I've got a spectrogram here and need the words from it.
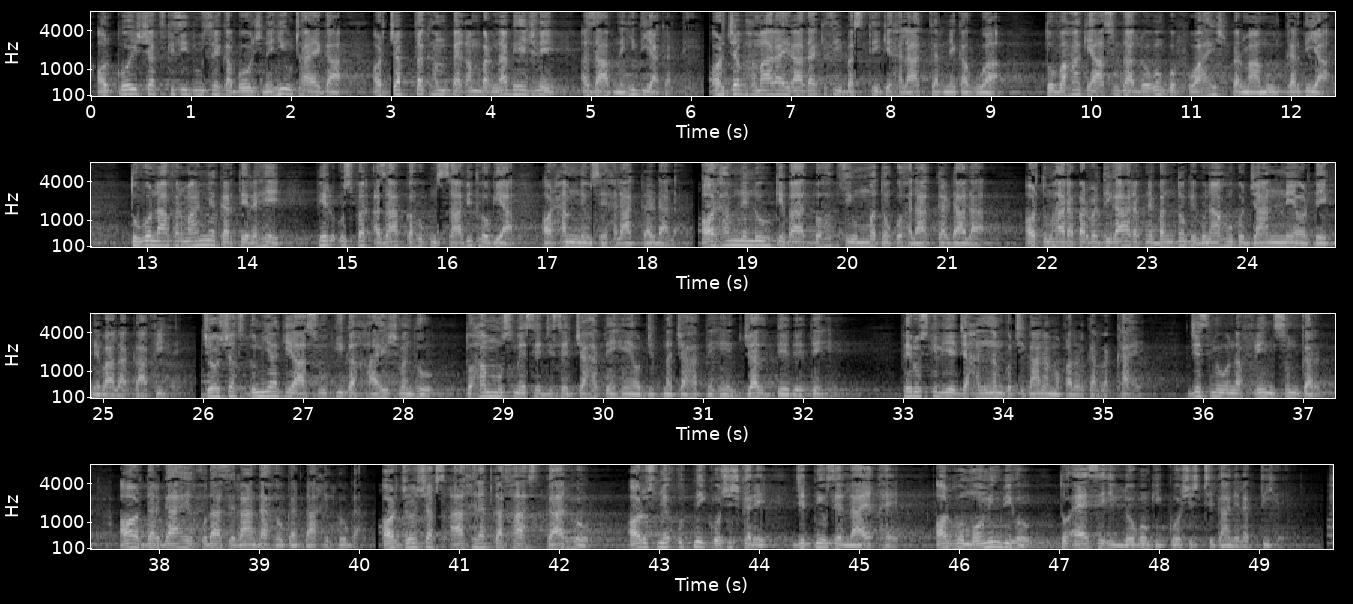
اور کوئی شخص کسی دوسرے کا بوجھ نہیں اٹھائے گا۔ اور جب تک ہم پیغمبر نہ بھیج لیں، عذاب نہیں دیا کرتے۔ اور جب ہمارا ارادہ کسی بستی کے ہلاک کرنے کا ہوا، تو وہاں کے آسودہ لوگوں کو خواہش پر معمور کر دیا۔ تو وہ نافرمانیاں کرتے رہے، پھر اس پر عذاب کا حکم ثابت ہو گیا اور ہم نے اسے ہلاک کر ڈالا۔ اور ہم نے نوح کے بعد بہت سی امتوں کو ہلاک کر ڈالا، اور تمہارا پروردگار اپنے بندوں کے گناہوں کو جاننے اور دیکھنے والا کافی ہے۔ جو شخص دنیا کی آسودگی کا خواہش مند ہو، تو ہم اس میں سے جسے چاہتے ہیں اور جتنا چاہتے ہیں جلد دے دیتے ہیں۔ پھر اس کے لیے جہنم کو ٹھکانا مقرر کر رکھا ہے۔ جس میں وہ نفرین سن کر اور درگاہ خدا سے راندہ ہو کر داخل ہوگا۔ اور جو شخص آخرت کا خاص گار ہو اور اس میں اتنی کوشش کرے جتنی اسے لائق ہے اور وہ مومن بھی ہو، تو ایسے ہی لوگوں کی کوشش ٹھکانے لگتی ہے۔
